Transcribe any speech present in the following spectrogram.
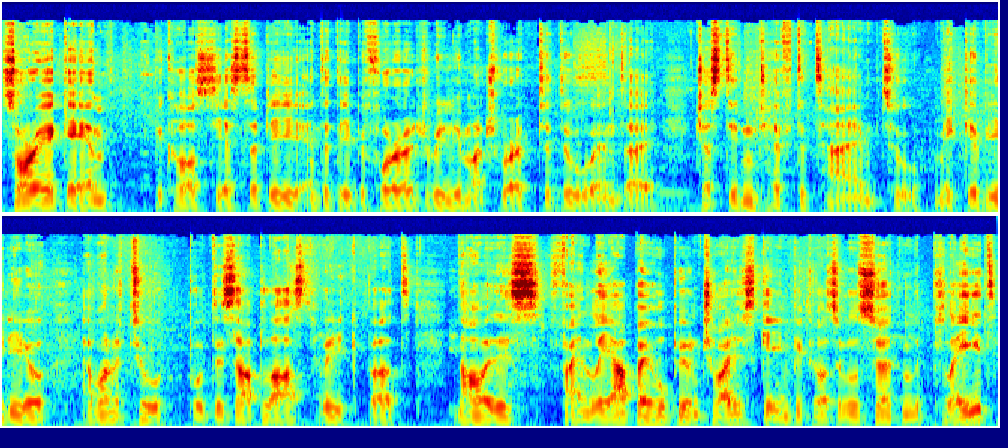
Sorry again because yesterday and the day before I had really much work to do and I just didn't have the time to make a video. I wanted to put this up last week but now it is finally up. I hope you enjoy this game because I will certainly play it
